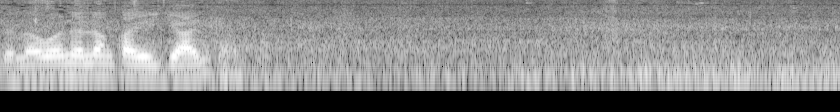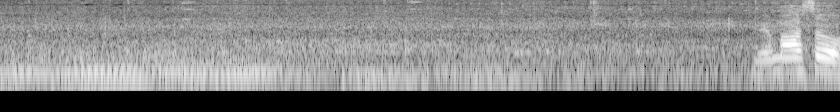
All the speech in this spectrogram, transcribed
Dalawa na lang kayo dyan. May maso.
